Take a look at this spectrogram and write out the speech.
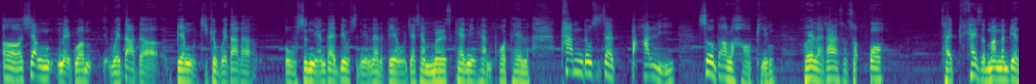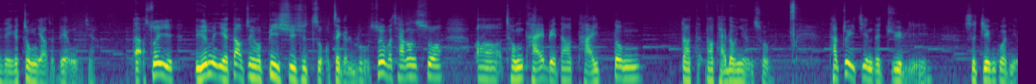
呃，像美国伟大的编舞，几个伟大的五十年代、六十年代的编舞家，像 Merce Cunningham、p o r t a y l o r 他们都是在巴黎受到了好评，回来大家说说哦，才开始慢慢变成一个重要的编舞家，啊，所以人们也到最后必须去走这个路。所以我常常说，呃，从台北到台东，到到台东演出，它最近的距离是经过纽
